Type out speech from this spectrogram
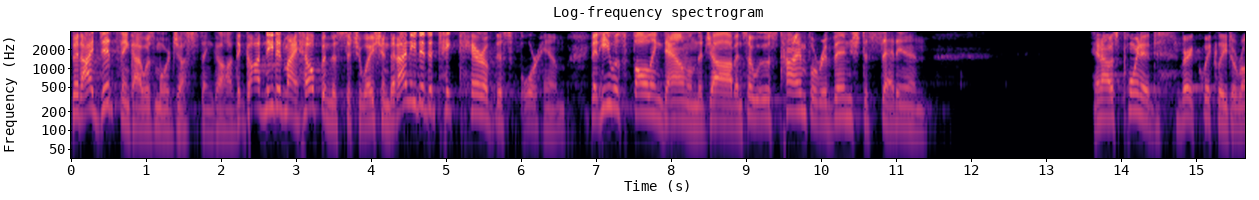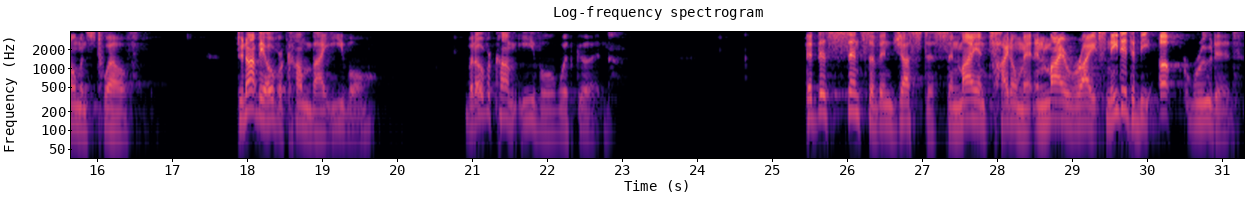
that I did think I was more just than God, that God needed my help in this situation, that I needed to take care of this for him, that he was falling down on the job, and so it was time for revenge to set in. And I was pointed very quickly to Romans 12. Do not be overcome by evil, but overcome evil with good that this sense of injustice and my entitlement and my rights needed to be uprooted.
